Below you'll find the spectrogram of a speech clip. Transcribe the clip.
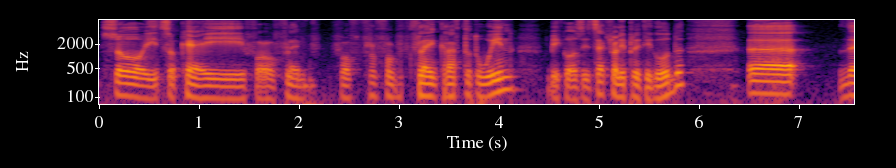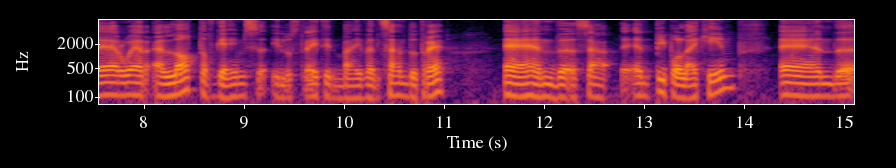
so it's okay for Flame for, for, for Flamecraft to win because it's actually pretty good. Uh, there were a lot of games illustrated by Vincent Dutrait and uh, and people like him, and uh,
